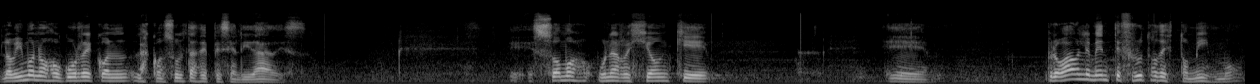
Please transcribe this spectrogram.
Lo mismo nos ocurre con las consultas de especialidades. Eh, somos una región que eh, probablemente fruto de esto mismo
